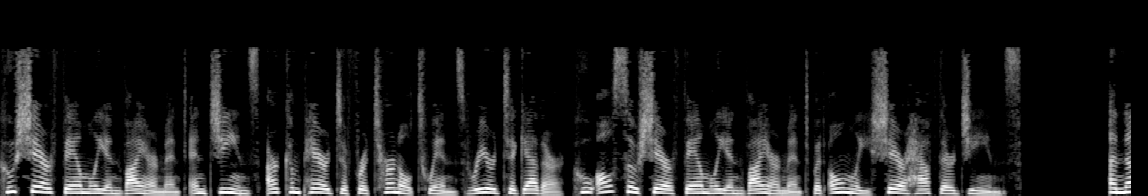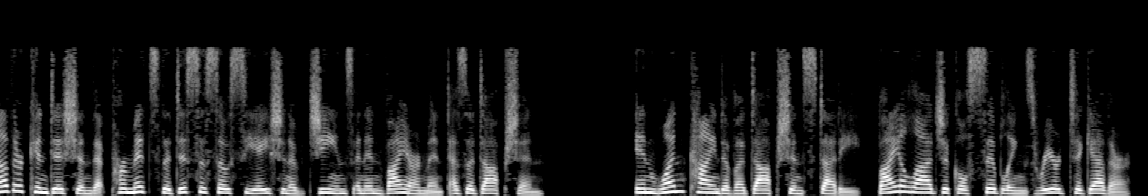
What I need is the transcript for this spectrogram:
who share family environment and genes are compared to fraternal twins reared together, who also share family environment but only share half their genes. Another condition that permits the disassociation of genes and environment is adoption. In one kind of adoption study, biological siblings reared together,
